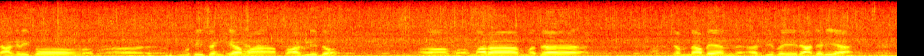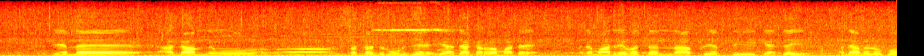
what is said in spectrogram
નાગરિકો મોટી સંખ્યામાં ભાગ લીધો. મારા મધર જમનાબેન હરજીભાઈ રાદડિયા, જેમને આ ગામનું સખત ઋણ છે એ અદા કરવા માટે અને માદરે વતનના પ્રેમથી ખેંચાઈ અને અમે લોકો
